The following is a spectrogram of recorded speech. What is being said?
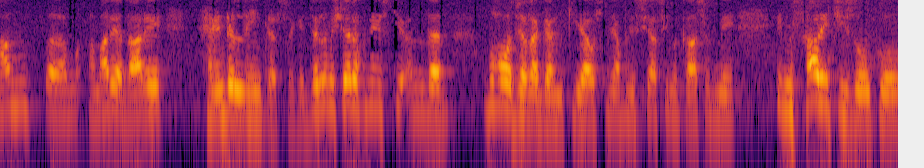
ہم ہمارے ادارے ہینڈل نہیں کر سکے۔ جنرل مشرف نے اس کے اندر بہت زیادہ گند کیا، اس نے اپنی سیاسی مقاصد میں ان ساری چیزوں کو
